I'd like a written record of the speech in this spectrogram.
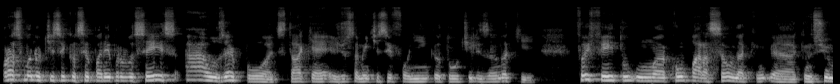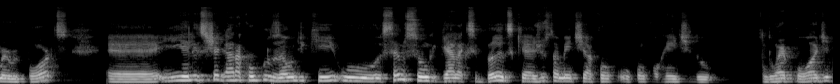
Próxima notícia que eu separei para vocês, ah, os AirPods, tá? Que é justamente esse fone que eu estou utilizando aqui. Foi feita uma comparação na uh, Consumer Reports é, e eles chegaram à conclusão de que o Samsung Galaxy Buds, que é justamente a, o concorrente do do AirPod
